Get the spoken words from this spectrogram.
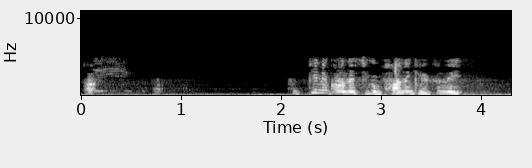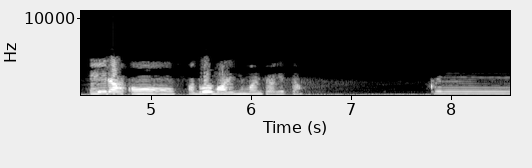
1대1이고. 부피는 그런데 지금 반응 개수는 A랑, 어, 어. 아, 너 말이 뭔 말인지 알겠다. 근,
